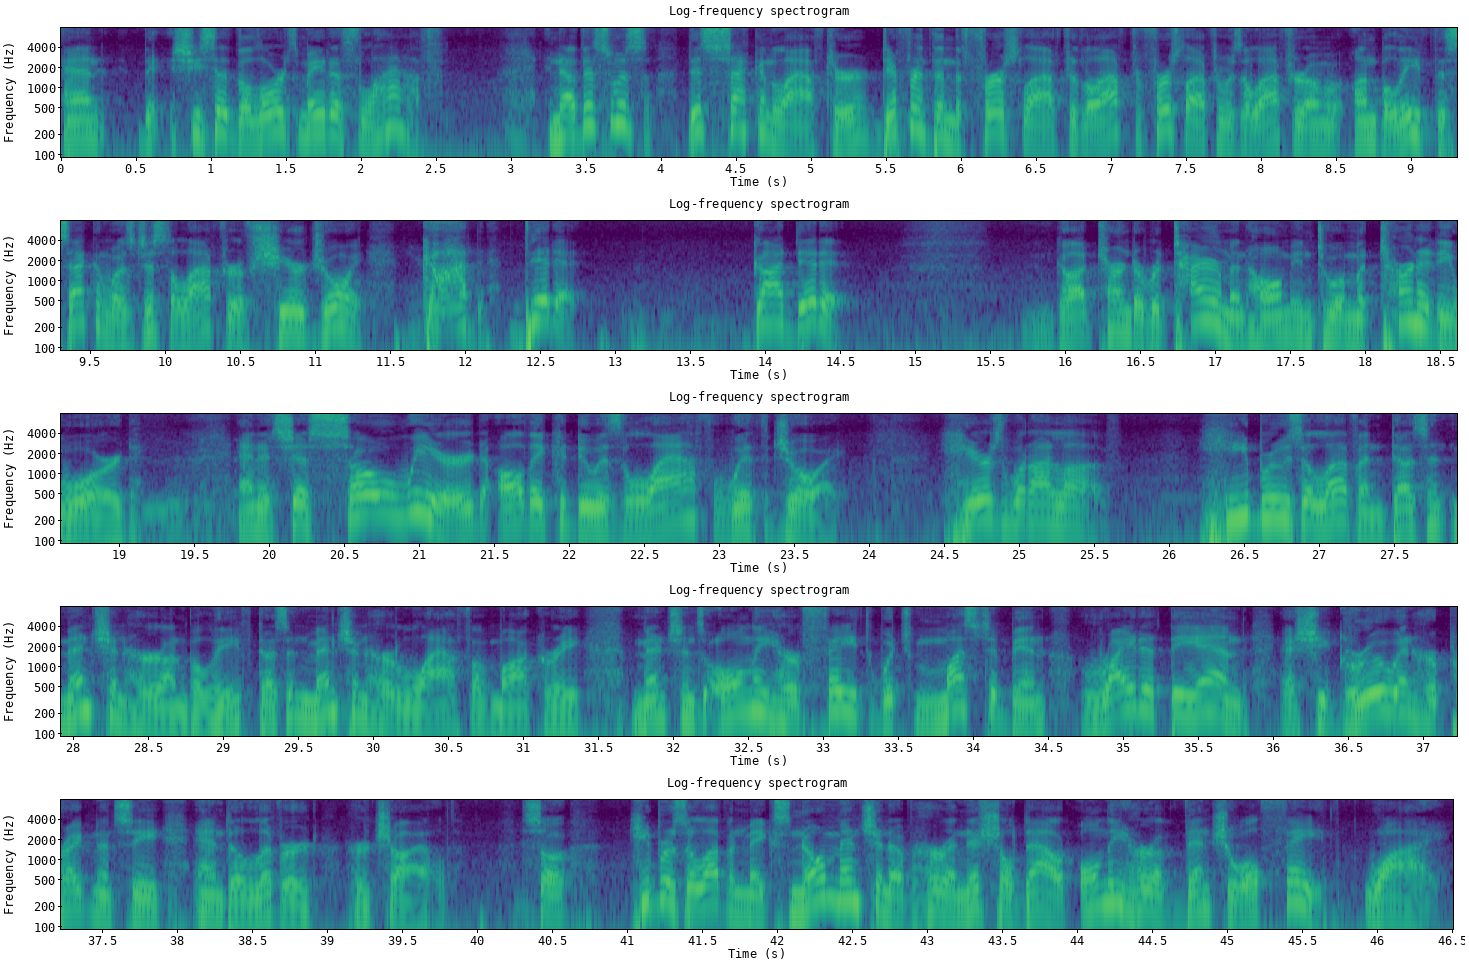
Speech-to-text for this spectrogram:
And th- she said, The Lord's made us laugh. Now this was this second laughter different than the first laughter. The laughter, first laughter was a laughter of unbelief. The second was just a laughter of sheer joy. God did it. God did it. And God turned a retirement home into a maternity ward. And it's just so weird. All they could do is laugh with joy. Here's what I love Hebrews 11 doesn't mention her unbelief, doesn't mention her laugh of mockery, mentions only her faith, which must have been right at the end as she grew in her pregnancy and delivered her child. So Hebrews 11 makes no mention of her initial doubt, only her eventual faith. Why?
